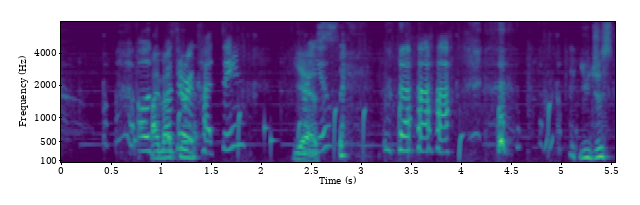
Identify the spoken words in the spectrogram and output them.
oh, I'm was there a your- cutscene? Yes. you just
